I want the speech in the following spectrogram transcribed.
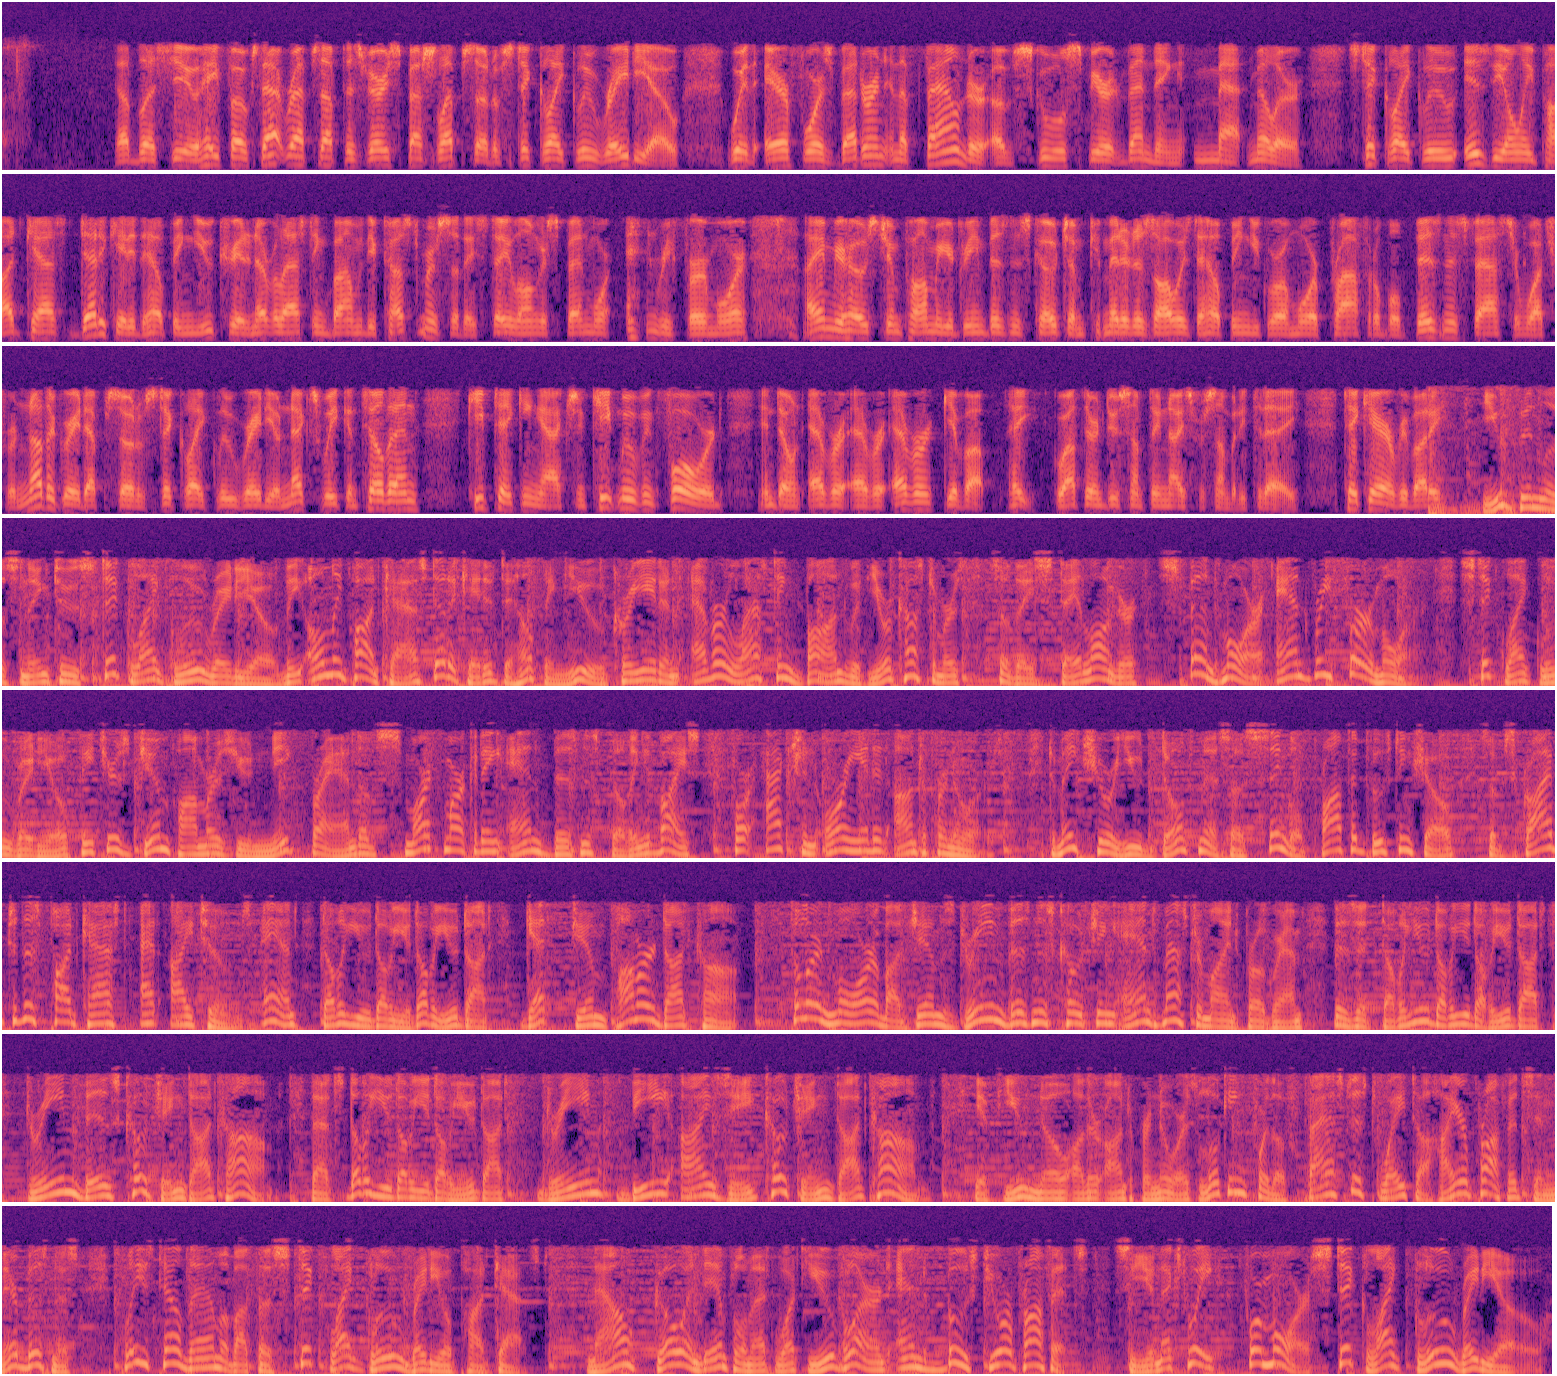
God bless you. Hey, folks, that wraps up this very special episode of Stick Like Glue Radio with Air Force veteran and the founder of School Spirit Vending, Matt Miller. Stick Like Glue is the only podcast dedicated to helping you create an everlasting bond with your customers so they stay longer, spend more, and refer more. I am your host, Jim Palmer, your dream business coach. I'm committed, as always, to helping you grow a more profitable business faster. Watch for another great episode of Stick Like Glue Radio next week. Until then, keep taking action, keep moving forward, and don't ever, ever, ever give Hey, go out there and do something nice for somebody today. Take care, everybody. You've been listening to Stick Like Glue Radio, the only podcast dedicated to helping you create an everlasting bond with your customers so they stay longer, spend more, and refer more. Stick Like Glue Radio features Jim Palmer's unique brand of smart marketing and business building advice for action oriented entrepreneurs. To make sure you don't miss a single profit boosting show, subscribe to this podcast at iTunes and www.getjimpalmer.com. To learn more about Jim's Dream Business Coaching and Mastermind program, visit www.dreambizcoaching.com. That's www.dreambizcoaching.com. If you know other entrepreneurs looking for the fastest way to higher profits in their business, please tell them about the Stick Like Glue radio podcast. Now, go and implement what you've learned and boost your profits. See you next week for more Stick Like Glue Radio.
